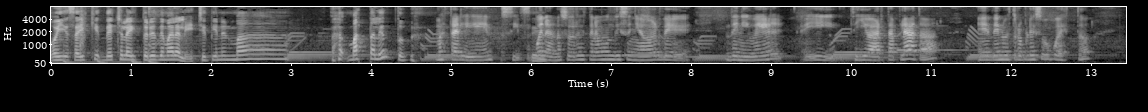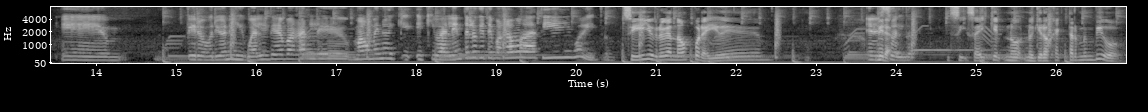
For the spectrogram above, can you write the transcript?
Oye, ¿sabéis que de hecho las historias de mala leche tienen más. más talento? Más talento, sí. Sí. Bueno, nosotros tenemos un diseñador de, de nivel y se lleva harta plata eh, de nuestro presupuesto. eh, pero Briones igual debe pagarle más o menos equi- equivalente a lo que te pagamos a ti, huevito, Sí, yo creo que andamos por ahí de. en el Mira. sueldo. Sí, sabéis que no, no quiero jactarme en vivo.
